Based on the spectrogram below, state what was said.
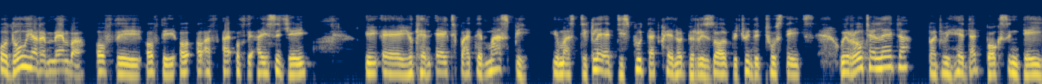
although we are a member of the of the of, of the ICJ, uh, you can act, but there must be you must declare a dispute that cannot be resolved between the two states. We wrote a letter, but we had that Boxing Day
